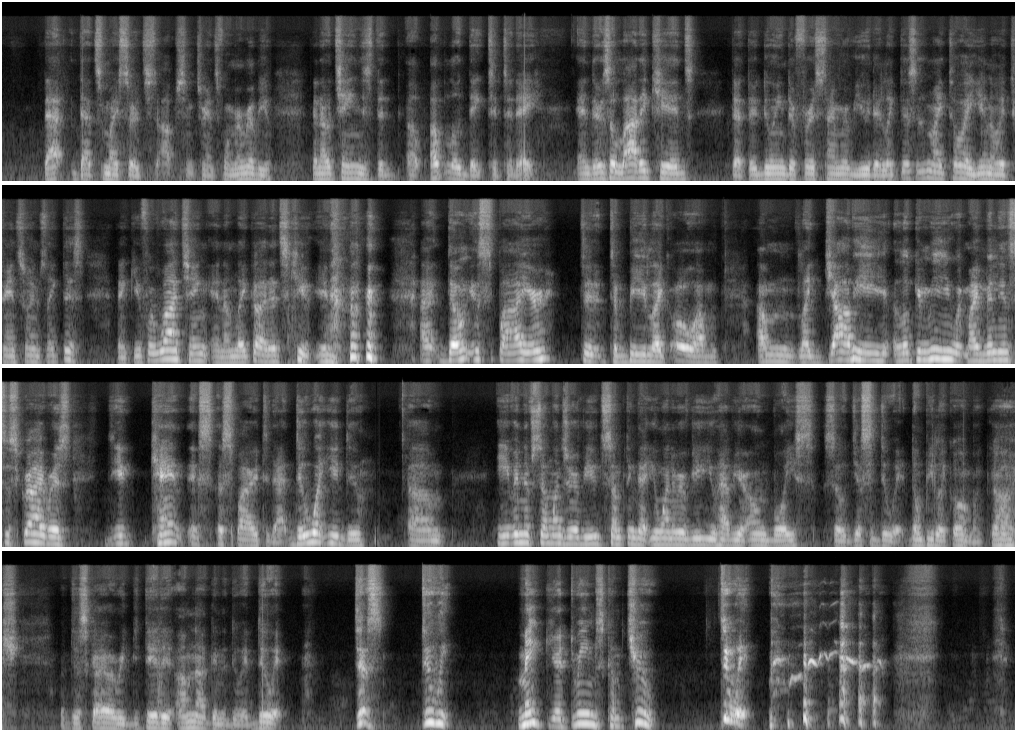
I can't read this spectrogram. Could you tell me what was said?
That that's my search option, Transformer review. Then I'll change the uh, upload date to today. And there's a lot of kids that they're doing their first time review. They're like, "This is my toy. You know, it transforms like this." Thank you for watching. And I'm like, "Oh, that's cute." You know, I don't aspire to to be like, "Oh, I'm." I'm like Jobby, look at me with my million subscribers. You can't aspire to that. Do what you do. Um, even if someone's reviewed something that you want to review, you have your own voice. So just do it. Don't be like, oh my gosh, this guy already did it. I'm not going to do it. Do it. Just do it. Make your dreams come true. Do it.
